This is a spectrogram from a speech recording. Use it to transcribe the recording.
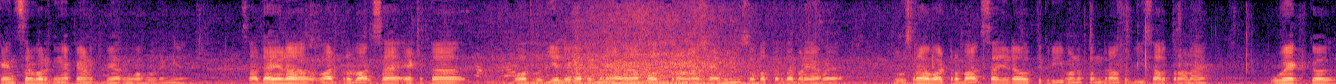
ਕੈਂਸਰ ਵਰਗੀਆਂ ਭਿਆਨਕ ਬਿਮਾਰੀਆਂ ਹੋ ਰਹੀਆਂ। ਸਾਡਾ ਜਿਹੜਾ ਵਾਟਰ ਬਾਕਸ ਹੈ, ਇੱਕ ਤਾਂ ਬਹੁਤ ਵਧੀਆ ਜਗ੍ਹਾ ਤੇ ਬਣਿਆ ਹੋਇਆ, ਬਹੁਤ ਪੁਰਾਣਾ, ਸ਼ਾਇਦ 1972 ਦਾ ਬਣਿਆ ਹੋਇਆ। ਦੂਸਰਾ ਵਾਟਰ ਬਾਕਸ ਆ ਜਿਹੜਾ, ਉਹ ਤਕਰੀਬਨ 15 ਤੋਂ 20 ਸਾਲ ਪੁਰਾਣਾ ਹੈ। ਉਹ ਇੱਕ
